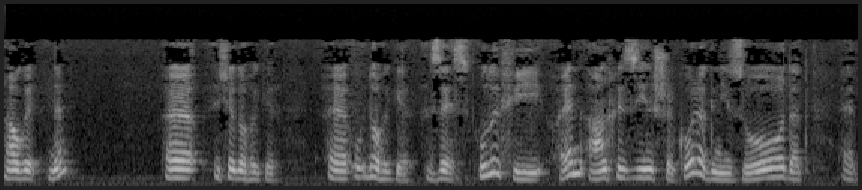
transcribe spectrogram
Oké, ne? Uh, is nog een keer. Uh, nog een keer. Zes. Ulefi, en aangezien Shekola dat het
